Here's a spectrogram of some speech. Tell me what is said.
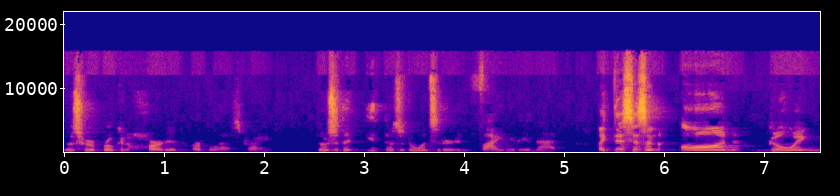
Those who are brokenhearted are blessed, right? Those are the those are the ones that are invited in that. Like this is an ongoing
